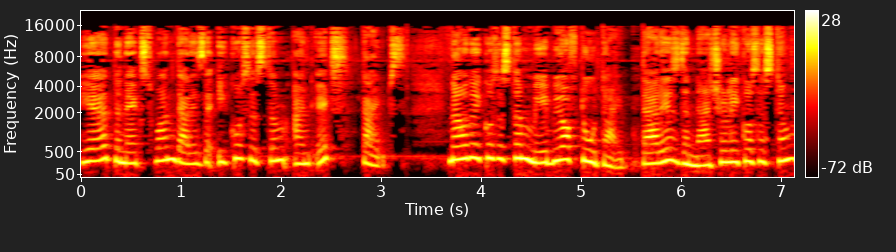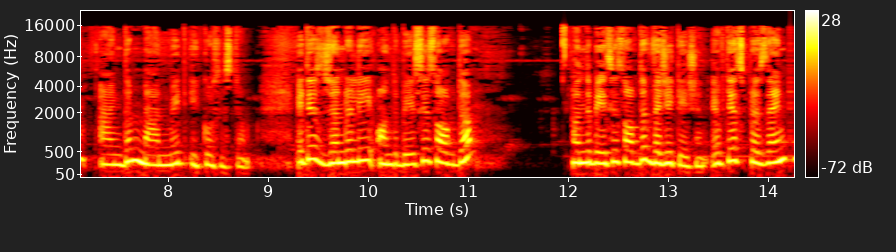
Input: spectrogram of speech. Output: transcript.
here the next one that is the ecosystem and its types. Now the ecosystem may be of two types. That is the natural ecosystem and the man-made ecosystem. It is generally on the basis of the on the basis of the vegetation. If it is present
